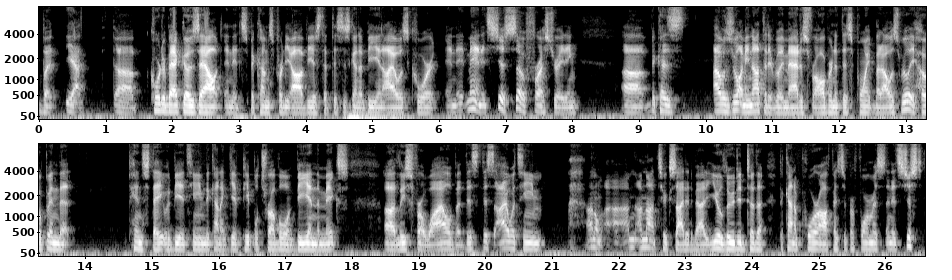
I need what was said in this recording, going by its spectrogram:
but yeah, uh, quarterback goes out, and it becomes pretty obvious that this is going to be in Iowa's court. And it, man, it's just so frustrating uh, because I was really, I mean, not that it really matters for Auburn at this point, but I was really hoping that Penn State would be a team to kind of give people trouble and be in the mix, uh, at least for a while. But this this Iowa team, I don't. I- I'm, I'm not too excited about it. You alluded to the the kind of poor offensive performance, and it's just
